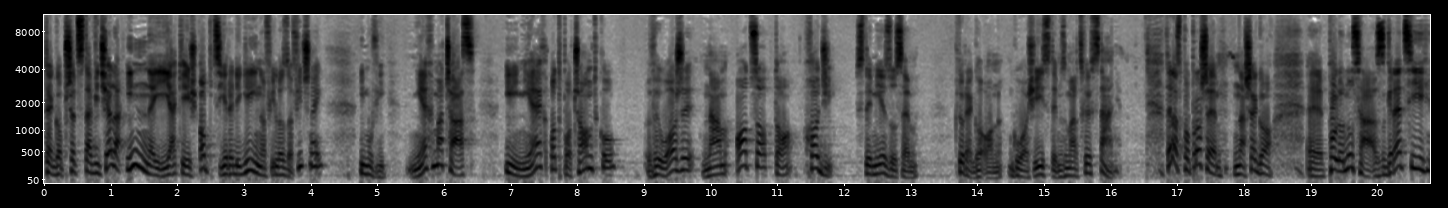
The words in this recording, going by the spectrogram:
tego przedstawiciela innej jakiejś opcji religijno-filozoficznej i mówi: Niech ma czas i niech od początku wyłoży nam, o co to chodzi z tym Jezusem, którego on głosi, i z tym zmartwychwstaniem. Teraz poproszę naszego e, Polonusa z Grecji,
